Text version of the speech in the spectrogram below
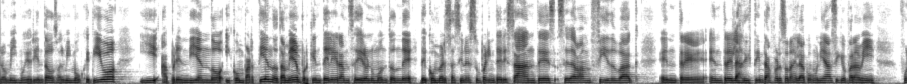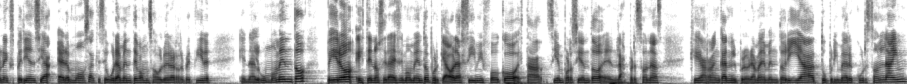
lo mismo y orientados al mismo objetivo y aprendiendo y compartiendo también, porque en Telegram se dieron un montón de, conversaciones súper interesantes, se daban feedback entre, entre las distintas personas de la comunidad, así que para mí fue una experiencia hermosa que seguramente vamos a volver a repetir en algún momento, pero este no será ese momento porque ahora sí mi foco está 100% en las personas que arrancan el programa de mentoría, tu primer curso online,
